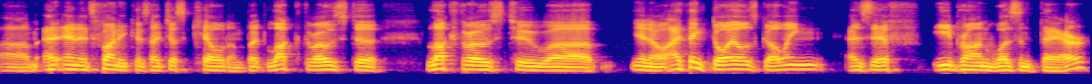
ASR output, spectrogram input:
um, and, and, it's funny because I just killed him. But Luck throws to Luck throws to uh, you know. I think Doyle's going as if Ebron wasn't there.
